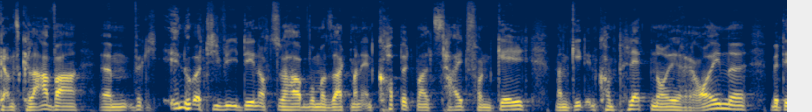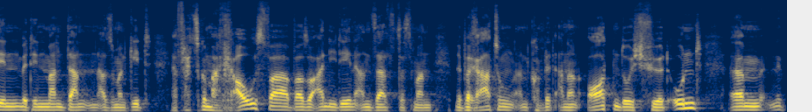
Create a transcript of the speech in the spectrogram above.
ganz klar war, ähm, wirklich innovative Ideen auch zu haben, wo man sagt, man entkoppelt mal Zeit von Geld, man geht in komplett neue Räume mit den mit den Mandanten, also man geht ja vielleicht sogar mal raus, war war so ein Ideenansatz, dass man eine Beratung an komplett anderen Orten durchführt und ähm,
